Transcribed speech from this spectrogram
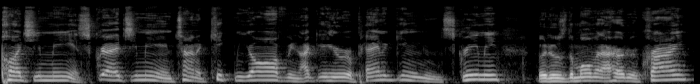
punching me and scratching me and trying to kick me off, and I could hear her panicking and screaming. But it was the moment I heard her crying.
